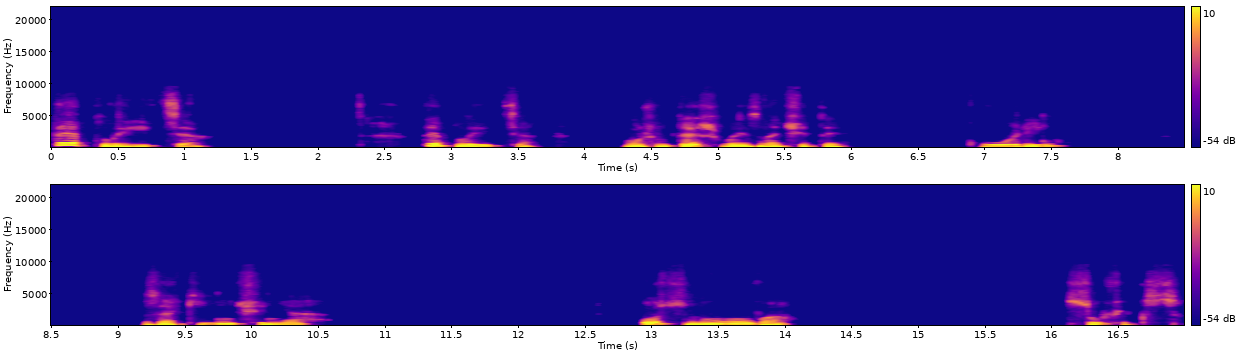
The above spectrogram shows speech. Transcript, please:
Теплиця. Теплиця. Можемо теж визначити корінь, закінчення, основа, суфікс.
